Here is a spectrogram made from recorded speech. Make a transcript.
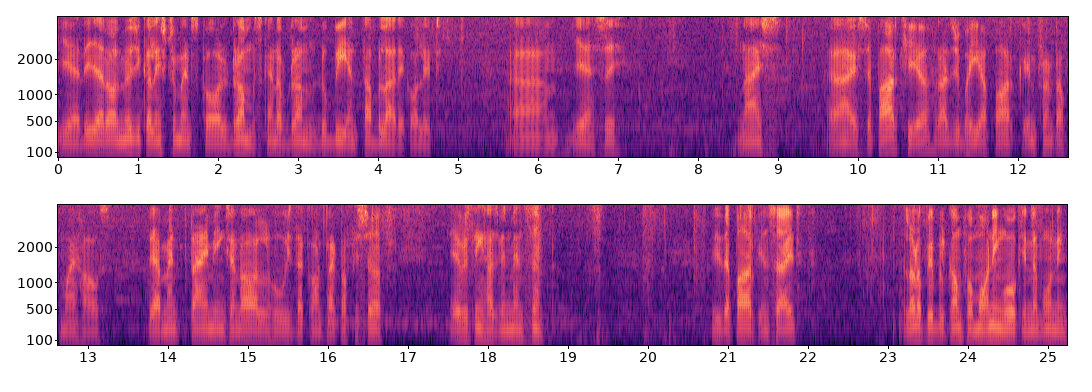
Yeah these are all musical instruments called drums kind of drum dubbi and tabla they call it. Um, yeah see? Nice uh, it's a park here raju bhaiya park in front of my house they have meant timings and all who is the contact officer everything has been mentioned This is the park inside. A lot of people come for morning walk in the morning.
